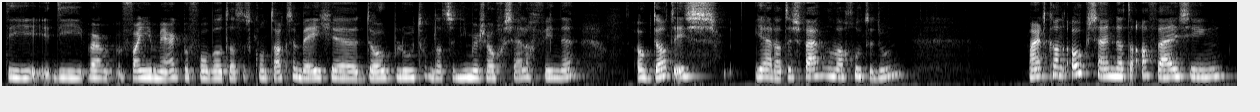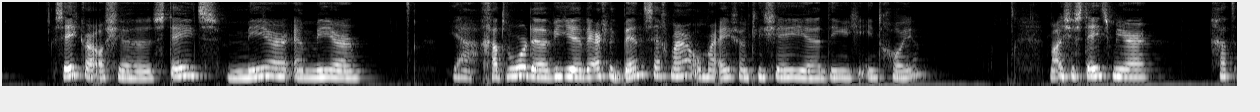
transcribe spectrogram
Die, die, waarvan je merkt bijvoorbeeld dat het contact een beetje doodbloedt, omdat ze het niet meer zo gezellig vinden. Ook dat is, ja, dat is vaak nog wel goed te doen. Maar het kan ook zijn dat de afwijzing, zeker als je steeds meer en meer ja, gaat worden wie je werkelijk bent, zeg maar, om maar even een cliché uh, dingetje in te gooien. Maar als je steeds meer gaat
